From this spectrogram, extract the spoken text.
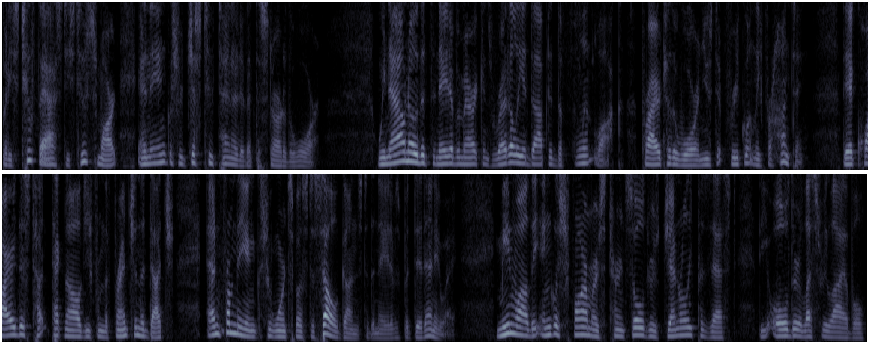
but he's too fast, he's too smart, and the English are just too tentative at the start of the war. We now know that the Native Americans readily adopted the flintlock prior to the war and used it frequently for hunting. They acquired this t- technology from the French and the Dutch and from the English, who weren't supposed to sell guns to the natives but did anyway. Meanwhile, the English farmers turned soldiers generally possessed the older, less reliable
